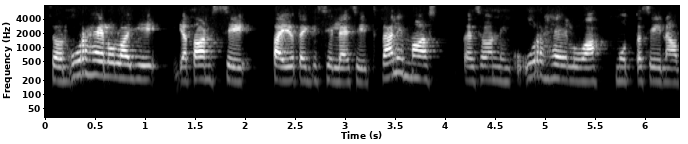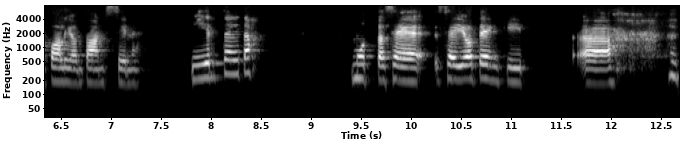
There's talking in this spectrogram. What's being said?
se on urheilulaji ja tanssi, tai jotenkin silleen siitä välimaasta, tai se on niinku urheilua, mutta siinä on paljon tanssin piirteitä, mutta se, se jotenkin, äh,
